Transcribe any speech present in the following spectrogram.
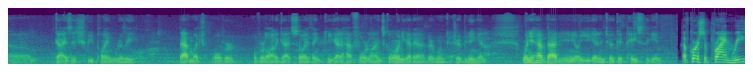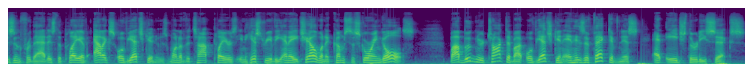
um, guys that should be playing really that much over over a lot of guys. So I think you got to have four lines going. You got to have everyone contributing, and when you have that, you know you get into a good pace of the game. Of course, a prime reason for that is the play of Alex Ovechkin, who's one of the top players in history of the NHL when it comes to scoring goals. Bob Boughner talked about Ovechkin and his effectiveness at age 36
